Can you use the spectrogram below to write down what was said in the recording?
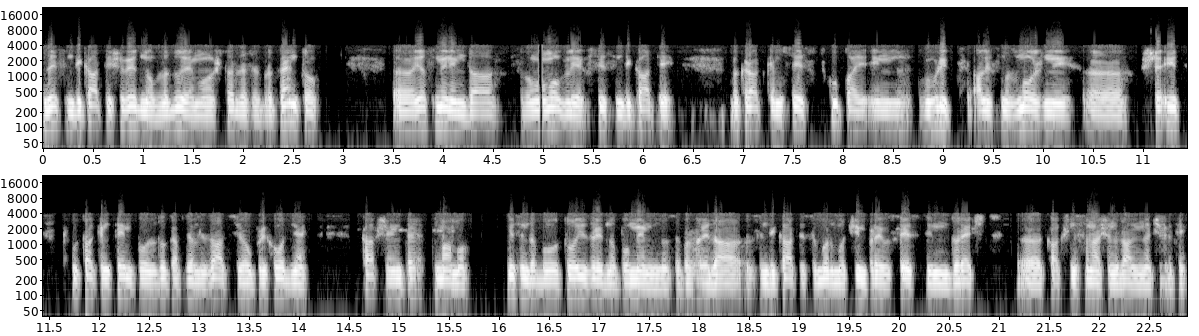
Zdaj sindikati še vedno obvladujemo 40%. Uh, jaz menim, da se bomo mogli vsi sindikati v kratkem sesti skupaj in govoriti, ali smo zmožni uh, še iti v takem tempu z dokapitalizacijo v prihodnje, kakšen interes imamo. Mislim, da bo to izredno pomembno, se pravi, da sindikati se moramo čim prej usesti in doreči, uh, kakšni so naše nadaljne načrti.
